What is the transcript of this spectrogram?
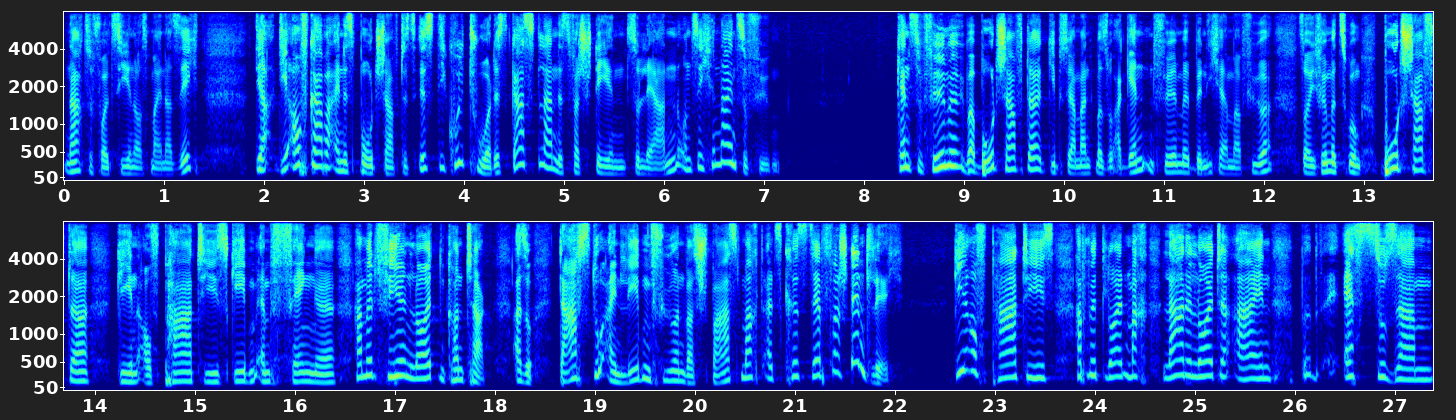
nachzuvollziehen aus meiner Sicht. Die, Aufgabe eines Botschafters ist, die Kultur des Gastlandes verstehen zu lernen und sich hineinzufügen. Kennst du Filme über Botschafter? Gibt es ja manchmal so Agentenfilme, bin ich ja immer für, solche Filme zu gucken. Botschafter gehen auf Partys, geben Empfänge, haben mit vielen Leuten Kontakt. Also darfst du ein Leben führen, was Spaß macht als Christ? Selbstverständlich. Geh auf Partys, hab mit Leuten, mach, lade Leute ein, ess zusammen,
